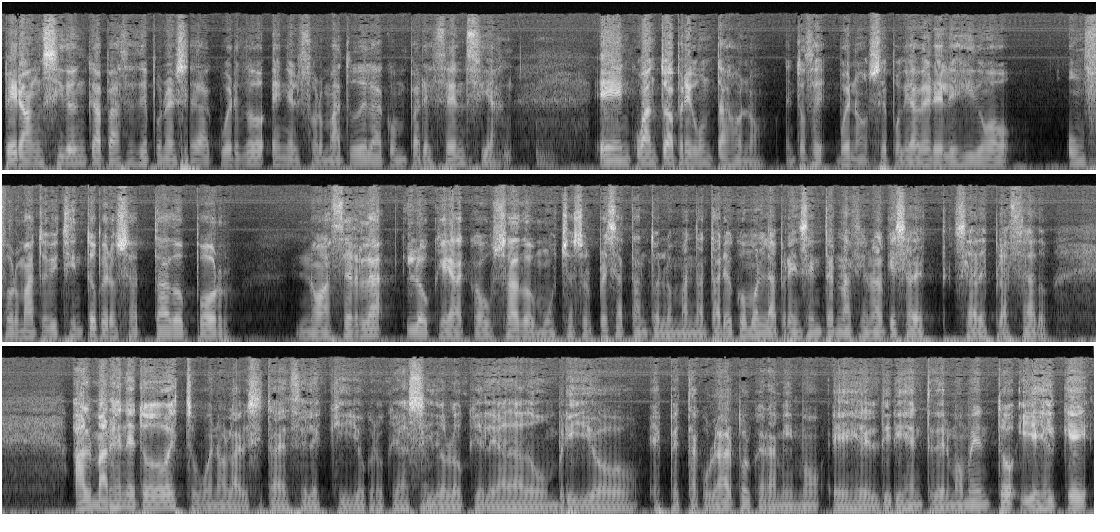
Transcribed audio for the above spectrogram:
pero han sido incapaces de ponerse de acuerdo en el formato de la comparecencia, en cuanto a preguntas o no. Entonces, bueno, se podía haber elegido un formato distinto, pero se ha optado por no hacerla, lo que ha causado mucha sorpresa tanto en los mandatarios como en la prensa internacional que se ha, se ha desplazado. Al margen de todo esto, bueno, la visita de Zelensky yo creo que ha sido lo que le ha dado un brillo espectacular, porque ahora mismo es el dirigente del momento y es el que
